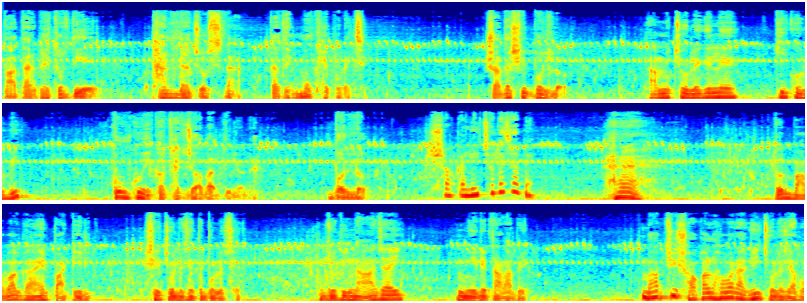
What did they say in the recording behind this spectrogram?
পাতার ভেতর দিয়ে ঠান্ডা জ্যোৎস্না তাদের মুখে পড়েছে। সদাশিব বলল আমি চলে গেলে কি করবি? কুঙ্কু এই কথার জবাব দিল না। বলল সকালেই চলে যাবে। হ্যাঁ তোর বাবা গায়ের পাটিল সে চলে যেতে বলেছে। যদি না যাই মেরে তাড়াবে। ভাবছি সকাল হওয়ার আগেই চলে যাব।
